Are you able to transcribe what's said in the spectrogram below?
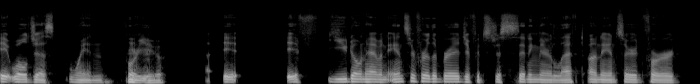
it will just win for mm-hmm. you. Uh, it if you don't have an answer for the bridge, if it's just sitting there left unanswered for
